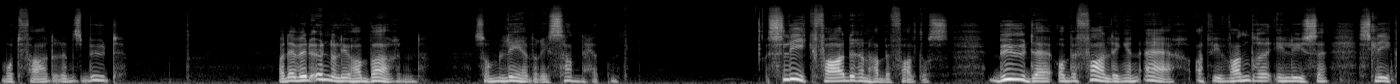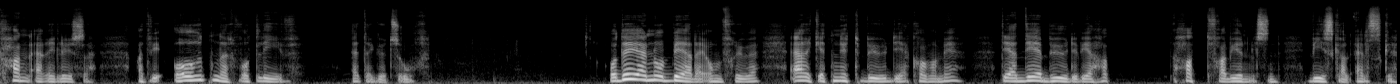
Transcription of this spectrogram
mot Faderens bud. Og det er vidunderlig å ha barn som lever i sannheten. Slik Faderen har befalt oss. Budet og befalingen er at vi vandrer i lyset slik Han er i lyset, at vi ordner vårt liv etter Guds ord. Og det jeg nå ber deg om, frue, er ikke et nytt bud jeg kommer med, det er det budet vi har hatt, hatt fra begynnelsen, vi skal elske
